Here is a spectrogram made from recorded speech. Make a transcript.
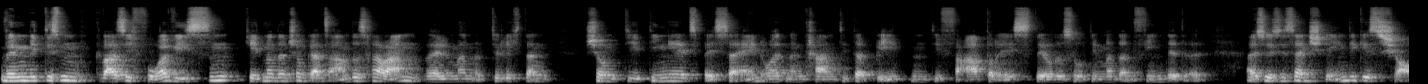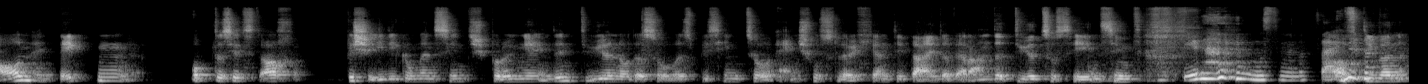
wenn mit diesem quasi Vorwissen geht man dann schon ganz anders heran, weil man natürlich dann schon die Dinge jetzt besser einordnen kann, die Tapeten, die Farbreste oder so, die man dann findet. Also es ist ein ständiges Schauen, Entdecken, ob das jetzt auch Beschädigungen sind, Sprünge in den Türen oder sowas, bis hin zu Einschusslöchern, die da in der Verandatür zu sehen sind. Den musst du mir noch zeigen. Auf die man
